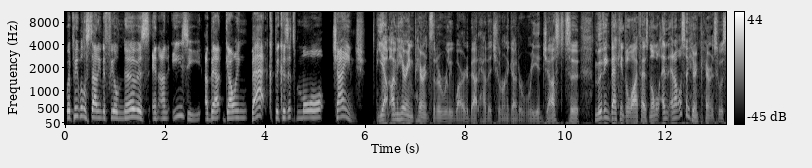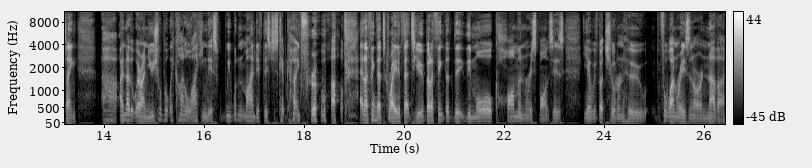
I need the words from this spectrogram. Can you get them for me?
where people are starting to feel nervous and uneasy about going back because it's more change. Yeah, I'm hearing parents that are really worried about how their children are going to readjust to moving back into life as normal. And, and I'm also hearing parents who are saying, uh, I know that we're unusual, but we're kind of liking this. We wouldn't mind if this just kept going for a while. And I think that's great if that's you. But I think that the, the more common response is, yeah, we've got children who for one reason or another,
